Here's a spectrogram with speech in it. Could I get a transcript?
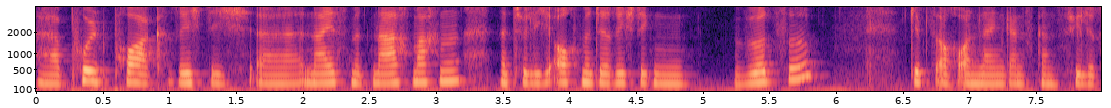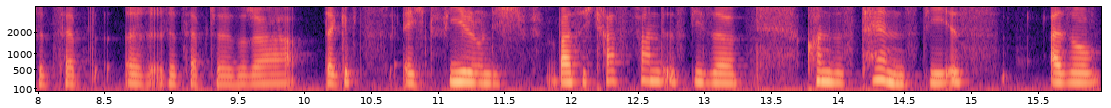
äh, Pulled Pork richtig äh, nice mit nachmachen. Natürlich auch mit der richtigen Würze. Gibt es auch online ganz, ganz viele Rezept, äh, Rezepte. Also da, da gibt es echt viel. Und ich, was ich krass fand, ist diese Konsistenz. Die ist also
